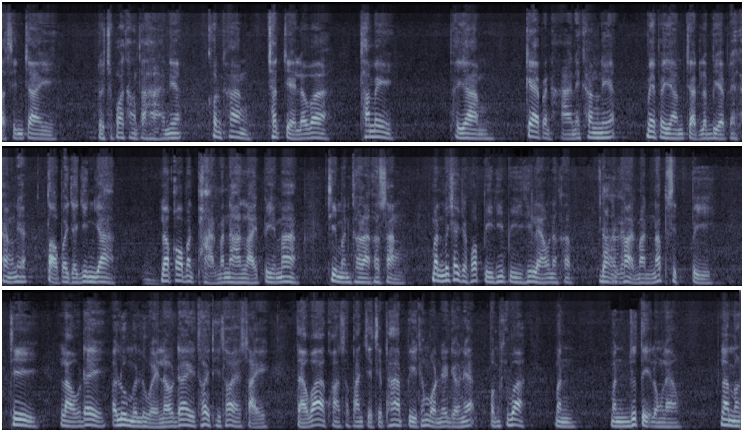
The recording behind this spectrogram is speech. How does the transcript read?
ตัดสินใจ โดยเฉพาะทางทหารเนี่ยค่อนข้างชัดเจนแล้วว่าถ้าไม่พยายามแก้ปัญหาในครั้งเนี้ยไม่พยายามจัดระเบียบในครั้งเนี้ยต่อไปจะยิ่งยาก แล้วก็มันผ่านมานานหลายปีมาก ที่มันคาราคาซัง มันไม่ใช่เฉพาะปีนี้ปีที่แล้วนะครับ นานแล้ว มันผ่านมานับสิบปีที่ เราได้อารมณ์มารวย เราได้ถ้อยทีถ้อยอาศัย แต่ว่าความสัมพันธ์ 75 ปีทั้งหมดในเดี๋ยวนี้ผมคิดว่ามันมันยุติลงแล้ว แล้วมัน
